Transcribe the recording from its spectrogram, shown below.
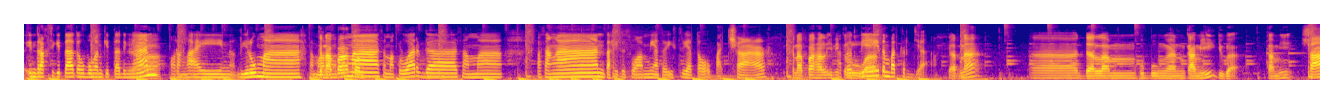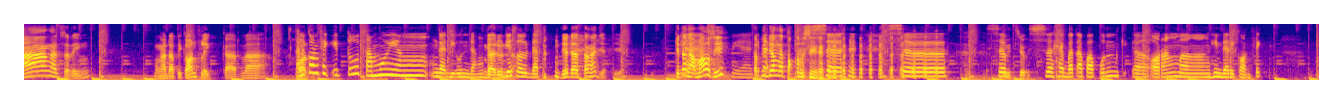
interaksi kita atau hubungan kita dengan orang lain di rumah sama Kenapa orang rumah sama keluarga sama pasangan entah itu suami atau istri atau pacar kenapa hal ini atau keluar di tempat kerja karena eh, dalam hubungan kami juga kami sangat sering menghadapi konflik karena karena kon- konflik itu tamu yang nggak diundang Nggak tapi dia diundang. selalu datang dia datang aja iya. kita Iya. nggak mau sih Iya, tapi kita dia ngetok terus ya se, se, se- Lucu. sehebat apa pun eh, orang menghindari konflik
